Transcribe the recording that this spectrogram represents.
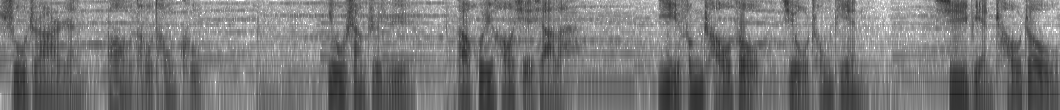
叔侄二人抱头痛哭。忧伤之余，他挥毫写下了。一封朝奏九重天，西贬潮州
